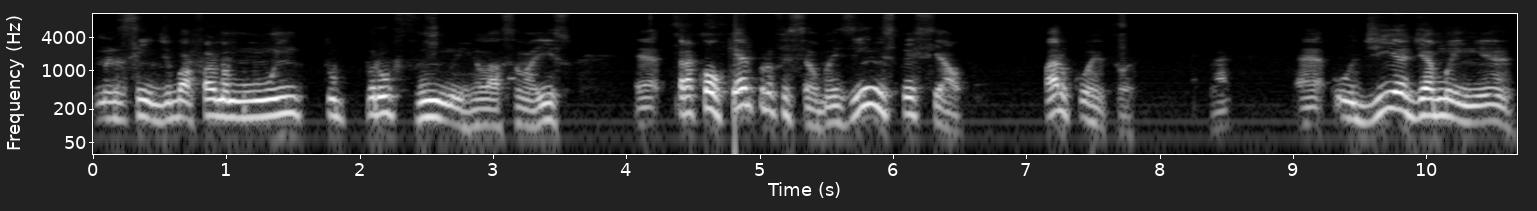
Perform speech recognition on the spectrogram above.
mas assim, de uma forma muito profunda em relação a isso, é, para qualquer profissão, mas em especial para o corretor. Né? É, o dia de amanhã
